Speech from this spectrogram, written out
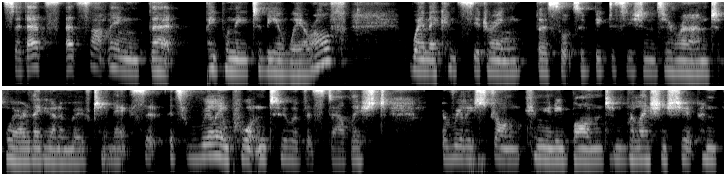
So that's that's something that people need to be aware of when they're considering those sorts of big decisions around where are they going to move to next. It, it's really important to have established a really strong community bond and relationship and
